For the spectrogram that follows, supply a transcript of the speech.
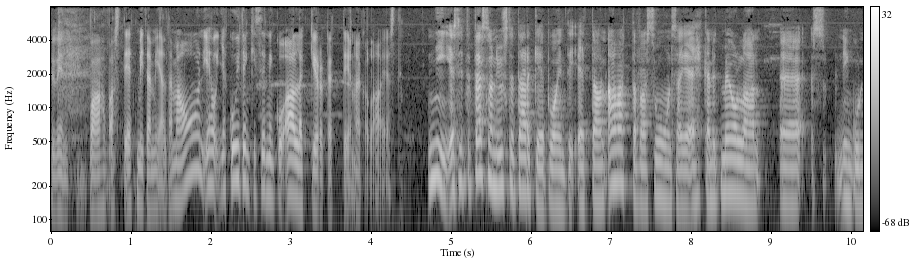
hyvin vahvasti, että mitä mieltä mä oon. Ja, ja kuitenkin se niin kuin allekirjoitettiin aika laajasti. Niin, ja sitten tässä on just tärkeä pointti, että on avattava suunsa, ja ehkä nyt me ollaan, äh, niin kun,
